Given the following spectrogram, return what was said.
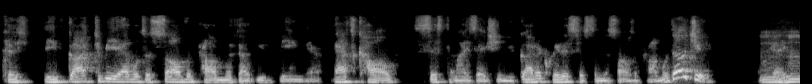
Because you've got to be able to solve the problem without you being there. That's called systemization. You've got to create a system that solves the problem without you. Okay. Mm-hmm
